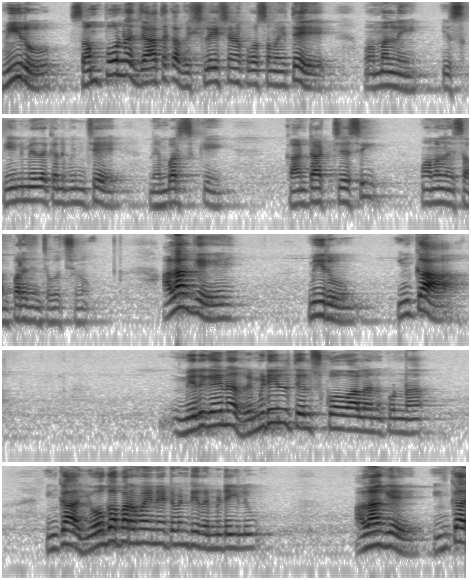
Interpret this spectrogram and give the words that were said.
మీరు సంపూర్ణ జాతక విశ్లేషణ కోసమైతే మమ్మల్ని ఈ స్క్రీన్ మీద కనిపించే నెంబర్స్కి కాంటాక్ట్ చేసి మమ్మల్ని సంప్రదించవచ్చును. అలాగే మీరు ఇంకా మెరుగైన రెమెడీలు తెలుసుకోవాలనుకున్న ఇంకా యోగపరమైనటువంటి రెమెడీలు అలాగే ఇంకా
